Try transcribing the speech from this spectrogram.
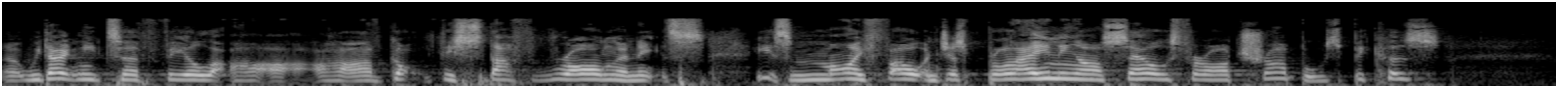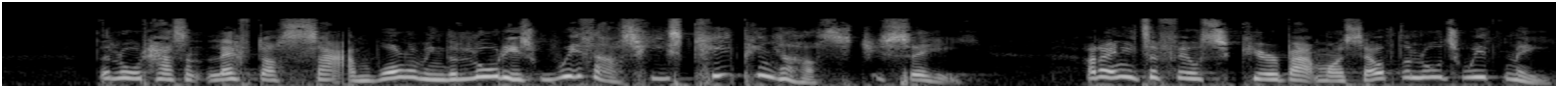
Uh, we don't need to feel, oh, oh, oh, I've got this stuff wrong and it's, it's my fault and just blaming ourselves for our troubles because the Lord hasn't left us sat and wallowing. The Lord is with us. He's keeping us. Do you see? I don't need to feel secure about myself. The Lord's with me.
